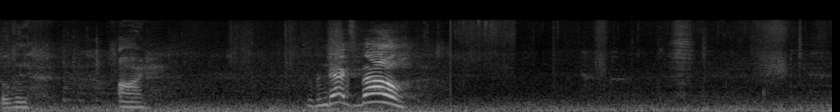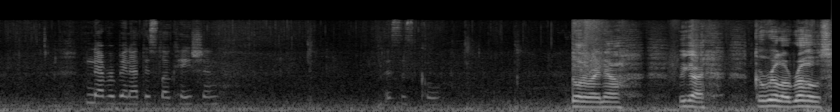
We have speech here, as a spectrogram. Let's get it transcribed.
Moving on to the next battle. Never been at this location. This is cool. Doing right now. We got gorilla rows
